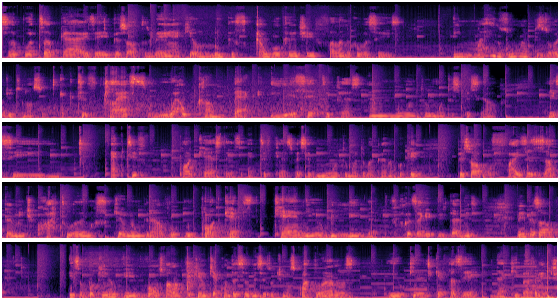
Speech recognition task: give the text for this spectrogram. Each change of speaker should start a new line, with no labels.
What's up, what's up, guys? E aí, pessoal, tudo bem? Aqui é o Lucas Calvocante falando com vocês em mais um episódio do nosso Active Class Welcome Back. E esse Active Class é muito, muito especial. Esse Active Podcast, esse Active Class vai ser muito, muito bacana porque Pessoal, faz exatamente quatro anos que eu não gravo um podcast. Can you believe that? Consegue acreditar nisso? Bem, pessoal, isso um pouquinho e vamos falar um pouquinho o que aconteceu nesses últimos quatro anos e o que a gente quer fazer daqui para frente.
